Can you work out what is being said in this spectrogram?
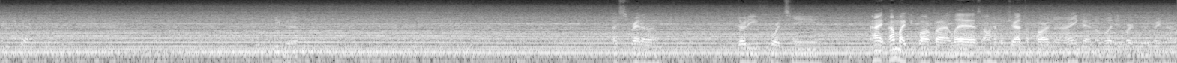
Here we go. You good. I just ran a 30 14. I, I might be qualifying last. I don't have a drafting partner. I ain't got nobody to work with right now.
